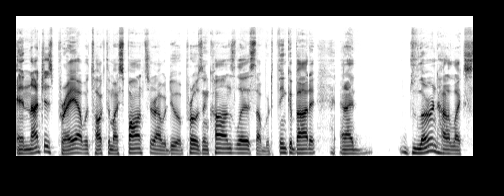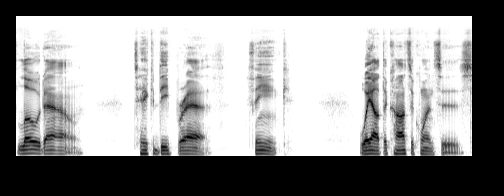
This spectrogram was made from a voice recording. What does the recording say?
and not just pray. I would talk to my sponsor. I would do a pros and cons list. I would think about it. And I learned how to like slow down, take a deep breath, think, weigh out the consequences.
